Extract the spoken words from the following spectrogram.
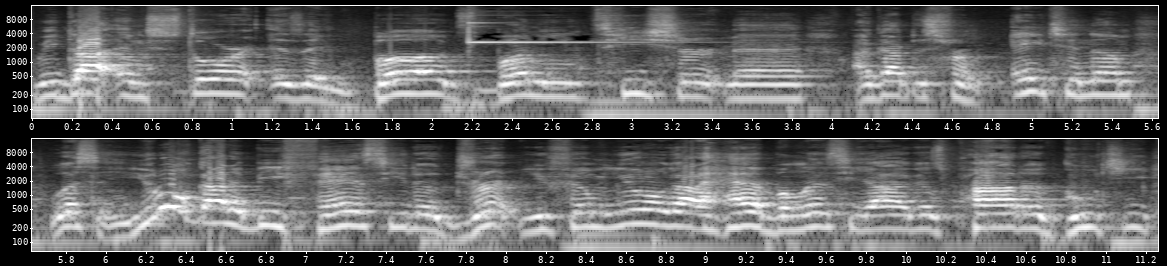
we got in store is a Bugs Bunny t-shirt, man. I got this from H&M. Listen, you don't gotta be fancy to drip, you feel me? You don't gotta have Balenciagas, Prada, Gucci.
